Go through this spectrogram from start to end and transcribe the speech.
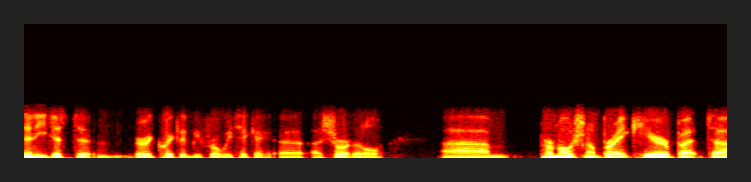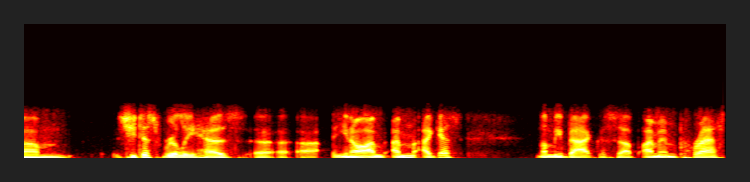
Cindy. Just to, very quickly before we take a, a short little um, promotional break here, but um, she just really has, uh, uh, you know, I'm, I'm, I guess. Let me back this up. I'm impressed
